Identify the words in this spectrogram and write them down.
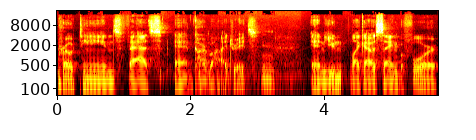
proteins, fats, and carbohydrates. Mm. And you, like I was saying before,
